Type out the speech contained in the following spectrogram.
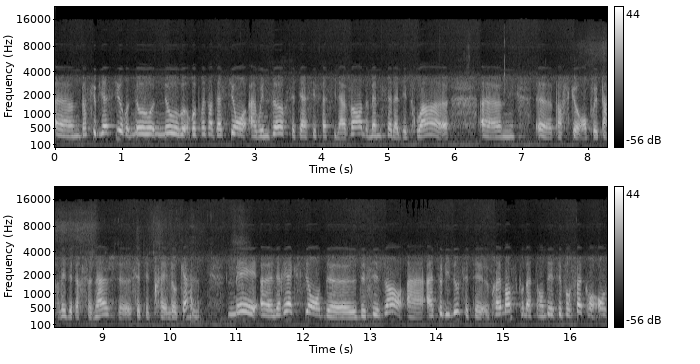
Euh, parce que bien sûr, nos, représentations à Windsor, c'était assez facile à vendre, même celle à Détroit, euh, parce qu'on pouvait parler des personnages, c'était très local. Mais euh, les réactions de, de, ces gens à, à Toledo, c'était vraiment ce qu'on attendait. C'est pour ça qu'on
